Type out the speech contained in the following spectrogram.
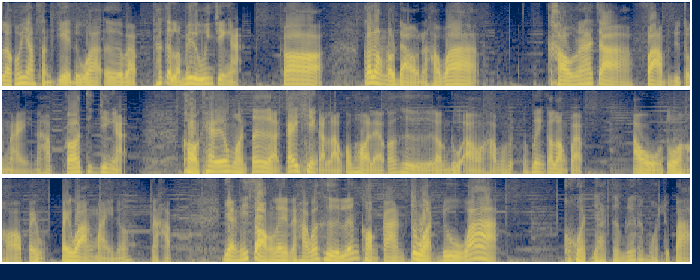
เราก็พยายามสังเกตดูว่าเออแบบถ้าเกิดเราไม่รู้จริงๆอะก็ก็ลองเดาๆนะครับว่าเขาน่าจะฟาร์มอยู่ตรงไหนนะครับ ก็จริงๆอะขอแค่เลเวลมอนเตอร์ใกล้เคียงกับเราก็พอแล้วก็คือลองดูเอาครับเพื่อนๆก็ลองแบบเอาตัวของเขาไปไปวางใหม่เนอะนะครับ อย่างที่สองเลยนะครับก็คือเรื่องของการตรวจดูว่าขวดยาเติมเลือดหมดหรือเปล่า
